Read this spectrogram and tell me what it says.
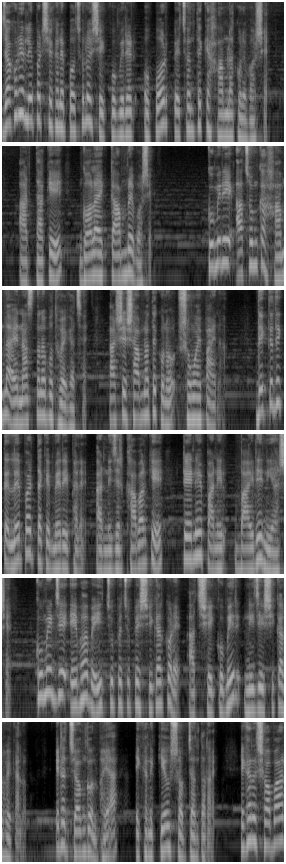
যখনই লেপার্ড সেখানে পৌঁছলো, সেই কুমিরের ওপর পেছন থেকে হামলা করে বসে। আর তাকে গলায় কামড়ে বসে। কুমির এই আচমকা হামলায় নাস্তানাবুদ হয়ে গেছে, আর সে সামলাতে কোনো সময় পায় না। দেখতে দেখতে লেপার্ড তাকে মেরেই ফেলে আর নিজের খাবারকে টেনে পানির বাইরে নিয়ে আসে। কুমির যে এভাবেই চুপে চুপে শিকার করে, আজ সেই কুমির নিজেই শিকার হয়ে গেল। এটা জঙ্গল ভাইয়া, এখানে কেউ সব জানতা নয়। এখানে সবার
